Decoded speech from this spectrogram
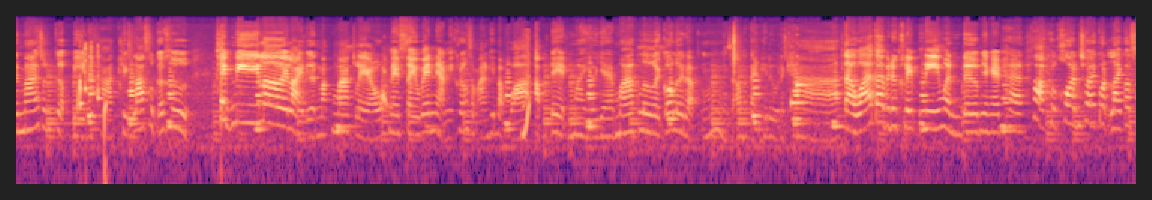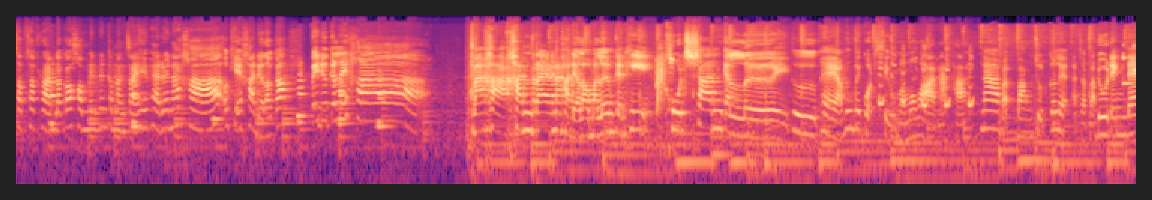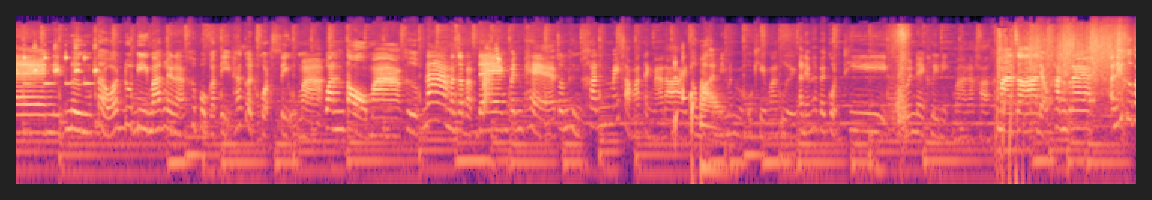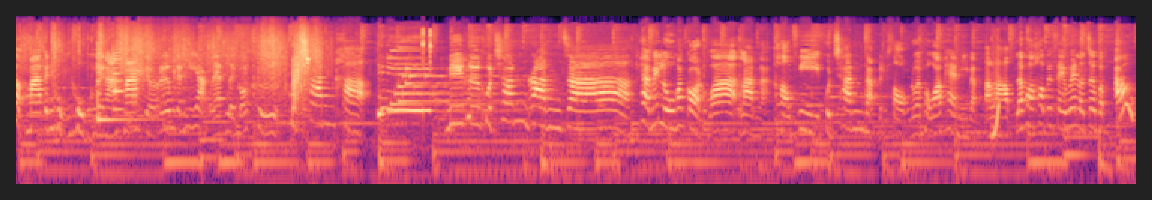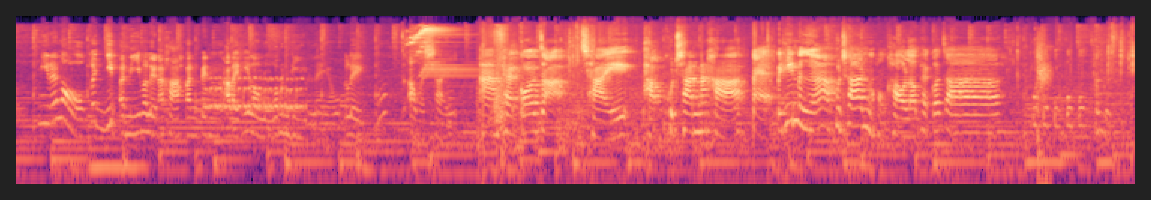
ดือนมากจนเกือบปีนะคะ คลิปล่าสุดก็คือคลิปนี้เลยหลายเดือนมาก ๆ แล้ว ในเซเว่นเนี่ยมีเครื่องสำอางที่แบบว่าอัปเดตใหม่เยอะแยะมากเลย ก็เลยแบบจะเอามาแต่งให้ดูนะคะ แต่ว่าก่อนไปดูคลิปนี้เหมือนเดิมยังไงแพรฝากทุกคนช่วยกดไลค์กด subscribe แล้วก็คอมเมนต์เป็นกำลังใจให้แพรด้วยนะคะ โอเคค่ะ เดี๋ยวเราก็ไปดูกันเลยค่ะ นแรกนะคะ เดี๋ยวเรามาเริ่มกันที่คุชชั่นกันเลย คือแพรเพิ่งไปกดสิวมาเมื่อวานนะคะ หน้าแบบบางจุดก็เลยอาจจะแบบดูแดงๆนิดนึง แต่ว่าดูดีมากเลยนะ คือปกติถ้าเกิดกดสิวมา วันต่อมาคือหน้ามันจะแบบแดงเป็นแผลจนถึงขั้นไม่สามารถแต่งหน้าได้ แต่ว่าอันนี้มันโอเคมากเลย อันนี้แพรไปกดที่เซเว่นเดย์คลินิกมานะคะ มาจ้าเดี๋ยวขั้นแรก อันนี้คือแบบมาเป็นถุงๆเลยนะ มาเดี๋ยวเริ่มกันที่อย่างแรกเลยก็คือคุชชั่น ค่ะดิดีนี่คือคุชชั่นรันจ้าแพรไม่รู้มาก่อนว่ารันอะเขามีคุชชั่นแบบเป็นซองด้วยเพราะว่าแพรมีแบบตลับ แล้วพอเข้าไปเซเว่นเราเจอแบบเอ้า มีได้วยหรอ ก็หยิบอันนี้มาเลยนะคะ มันเป็นอะไรที่เรารู้ว่ามันดีอยู่แล้วก็เลยจะเอามาใช้อะแพรก็จะใช้พับคุชชั่นนะคะ แตะไปที่เนื้อคุชชั่นของเขาแล้วแพรก็จะปุ๊บปุ๊บปุ๊บปุ๊บปุ๊บ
